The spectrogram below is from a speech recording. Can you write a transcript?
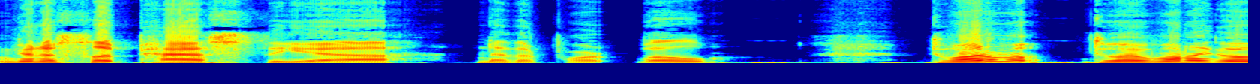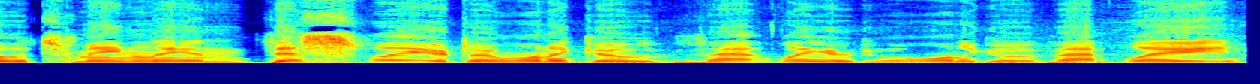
I'm gonna slip past the uh, nether port. Well, do I do I want to go to mainland this way, or do I want to go that way, or do I want to go that way?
